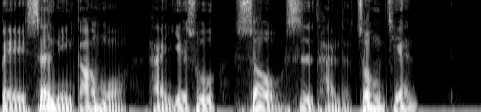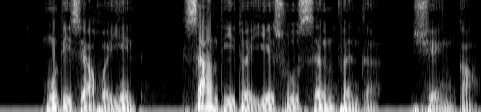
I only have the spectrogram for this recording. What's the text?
被圣灵高抹和耶稣受试探的中间，目的是要回应上帝对耶稣身份的宣告。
